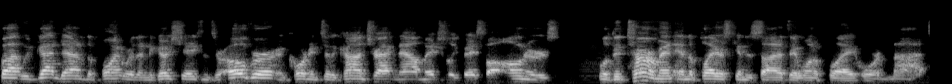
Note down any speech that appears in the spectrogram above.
but we've gotten down to the point where the negotiations are over. According to the contract, now Major League Baseball owners will determine, and the players can decide if they want to play or not.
